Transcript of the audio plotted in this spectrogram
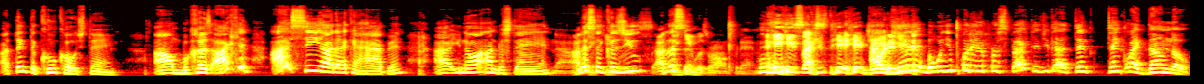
I think the Kukoc thing. Um, because I can, I see how that can happen. I, you know, I understand. Nah, I Listen, think he 'cause you- I listen. think he was wrong for that. Man. He's like Jordan. I get it, but when you put it in perspective, you gotta think think like them though.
